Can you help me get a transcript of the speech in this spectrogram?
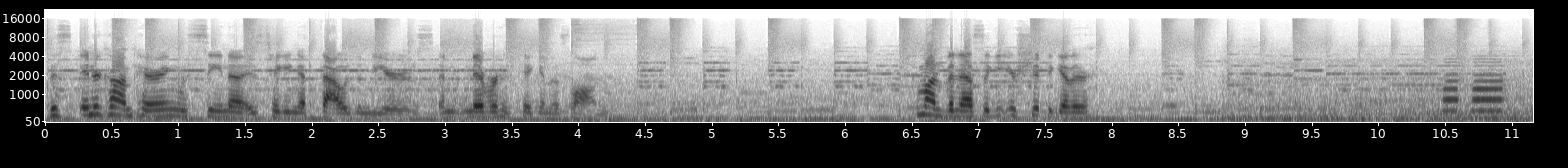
This intercom pairing with Sena is taking a thousand years and never has taken this long. Come on, Vanessa, get your shit together.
